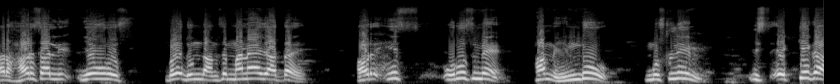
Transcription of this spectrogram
और हर साल ये उर्स बड़े धूमधाम से मनाया जाता है। और इस उर्स में हम हिंदू, मुस्लिम इस ऐक्य का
